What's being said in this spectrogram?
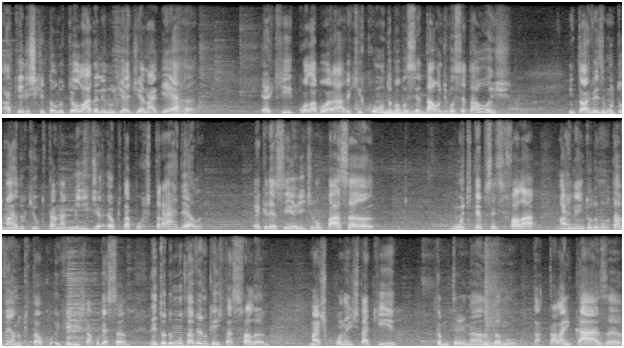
aqueles que estão do teu lado ali no dia a dia na guerra é que colaboraram e que contam para você estar tá onde você está hoje. Então, às vezes, muito mais do que o que está na mídia é o que está por trás dela. É que assim, a gente não passa muito tempo sem se falar, mas nem todo mundo está vendo o que, tá, que a gente está conversando. Nem todo mundo está vendo o que a gente está se falando. Mas quando a gente está aqui, estamos treinando, estamos tá, tá, lá em casa,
